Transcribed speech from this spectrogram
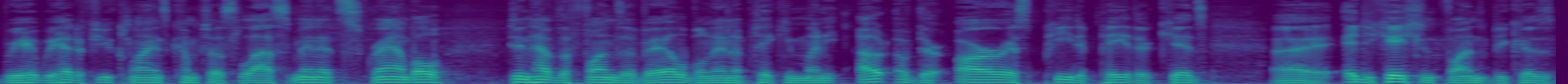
we we had a few clients come to us last minute, scramble, didn't have the funds available, and end up taking money out of their RSP to pay their kids' uh, education funds because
